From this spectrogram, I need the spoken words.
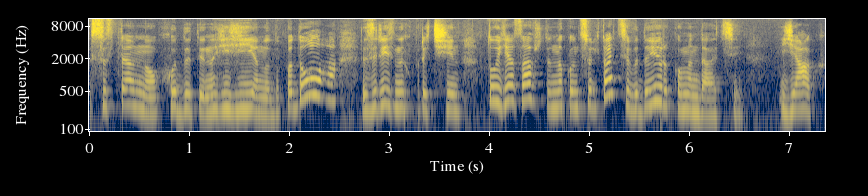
системно ходити на гігієну до подолога з різних причин, то я завжди на консультації видаю рекомендації, як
